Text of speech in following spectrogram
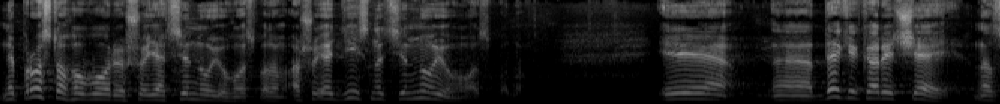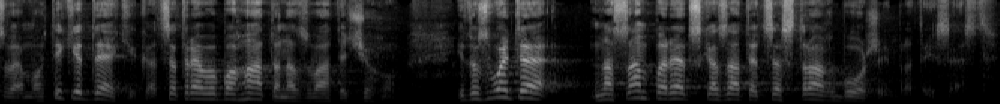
Не просто говорю, що я ціную Господом, а що я дійсно ціную Господом. І Е, декілька речей назвемо, тільки декілька. Це треба багато назвати чого. І дозвольте насамперед сказати, це страх Божий, брати і сестри.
